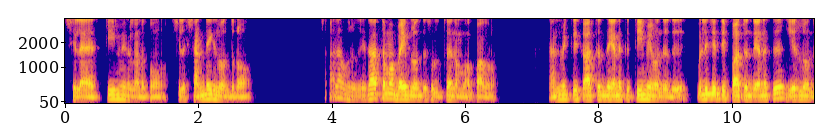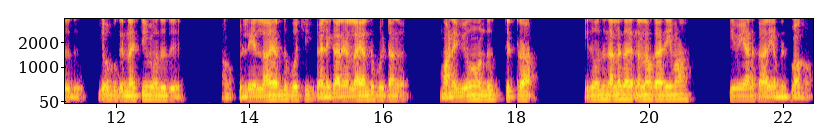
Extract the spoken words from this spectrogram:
சில தீமைகள் நடக்கும். சில சண்டைகள் வந்துடும். அதான் ஒரு யதார்த்தமா பைபிள் வந்து சொல்லிட்டு நம்ம பார்க்குறோம். நன்மைக்கு காத்திருந்த எனக்கு தீமை வந்தது. வெளிச்சத்தை பார்த்திருந்த எனக்கு இருள் வந்தது. யோபுக்கு என்ன தீமை வந்தது? அவங்க பிள்ளை எல்லாம் இறந்து போச்சு வேலைக்காரன் எல்லாம் இறந்து போயிட்டாங்க. மனைவியும் வந்து திட்டுறா இது வந்து நல்லதாக நல்ல காரியமா? தீமையான காரியம் அப்படின்னு பார்க்குறோம்.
